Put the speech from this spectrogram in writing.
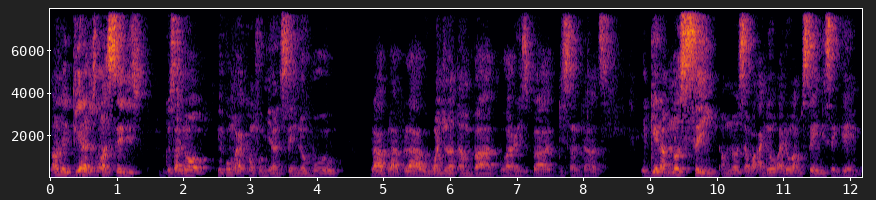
Now again, I just want to say this because I know people might come for me and say, "No, Noble, blah blah blah. We want jonathan back buhari is back this and that. Again i'm not saying i'm not saying i know i know i'm saying this again.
